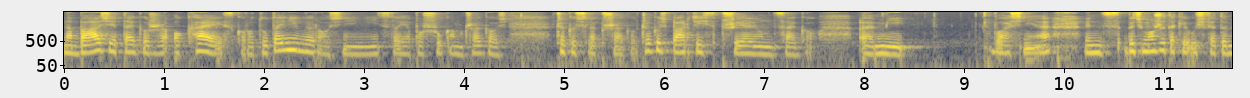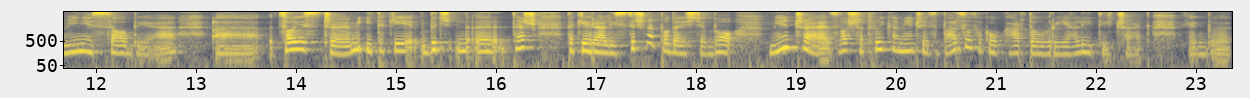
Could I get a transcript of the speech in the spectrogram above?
na bazie tego, że okej, skoro tutaj nie wyrośnie nic, to ja poszukam czegoś, czegoś lepszego, czegoś bardziej sprzyjającego e, mi. Właśnie, więc być może takie uświadomienie sobie, e, co jest czym i takie być e, też takie realistyczne podejście, bo miecze, zwłaszcza trójka mieczy jest bardzo taką kartą reality check, tak jakby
